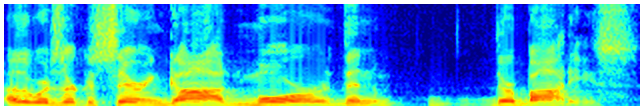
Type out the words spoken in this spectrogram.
In other words, they're considering God more than their bodies.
